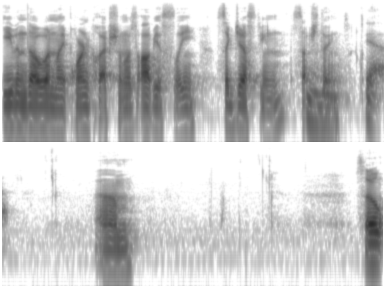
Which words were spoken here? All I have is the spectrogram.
even though in my porn collection was obviously suggesting such things Yeah. um, so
